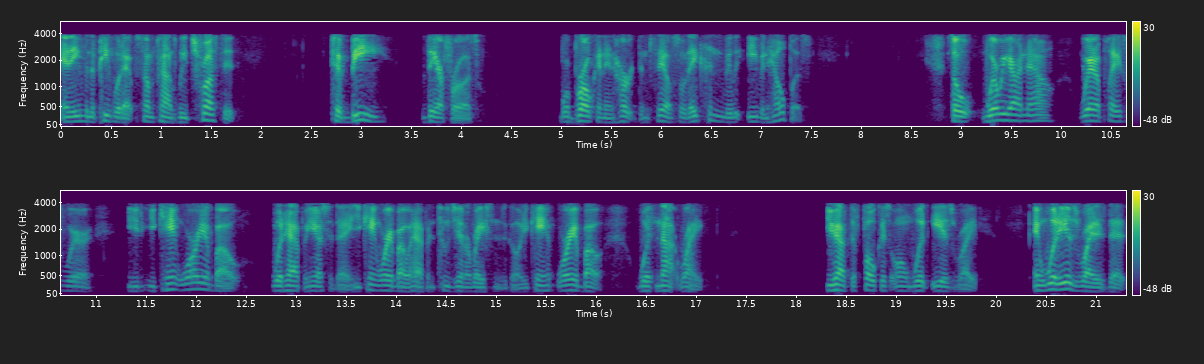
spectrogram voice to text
And even the people that sometimes we trusted to be there for us were broken and hurt themselves. So they couldn't really even help us. So where we are now, we're at a place where you, you can't worry about what happened yesterday. You can't worry about what happened two generations ago. You can't worry about what's not right. You have to focus on what is right. And what is right is that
